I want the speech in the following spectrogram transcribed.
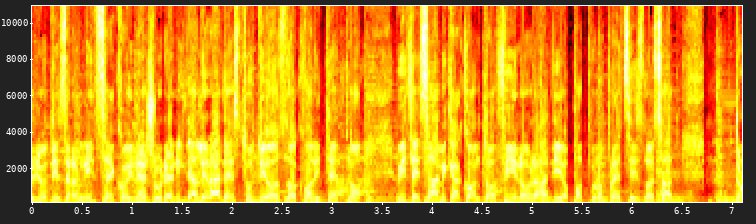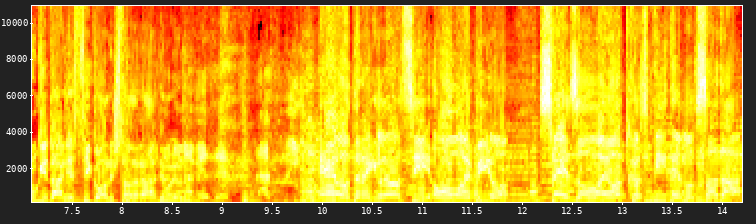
ljudi iz ravnice koji ne žure nigdje, ali rade studiozno, kvalitetno. Vidite i sami kako on to fino uradio, potpuno precizno. Sad, drugi dan je stigao, ali šta da radimo? Evo, dragi gledalci, ovo je bio sve za ovaj otkos. Mi idemo sada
